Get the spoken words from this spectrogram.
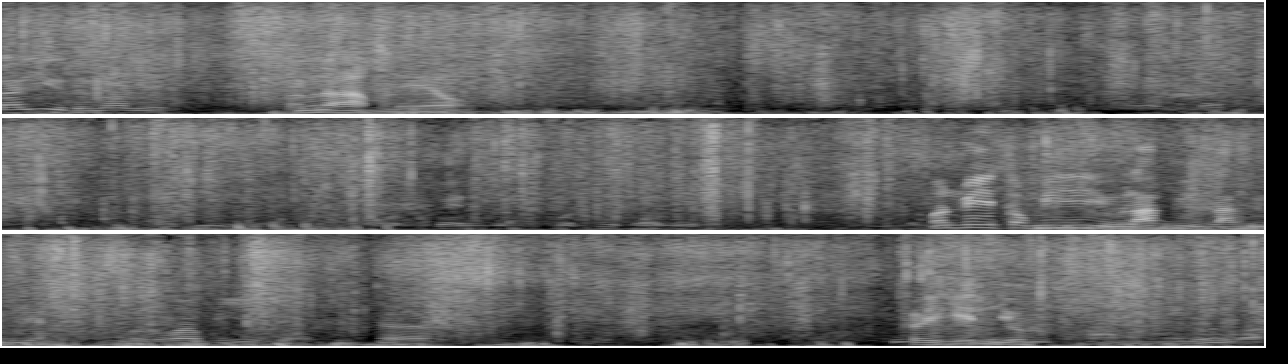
อะไรยืดแต่นอนนี่มันอ่ำแล้วเป็นบทที่แทนนี่มันมีต้องมีอยู่รักอยู่รักอยู่เนี่ยบอกว่าพี่เนี่ยเคยเห็นอยู่ทำไม่รู้ว่า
